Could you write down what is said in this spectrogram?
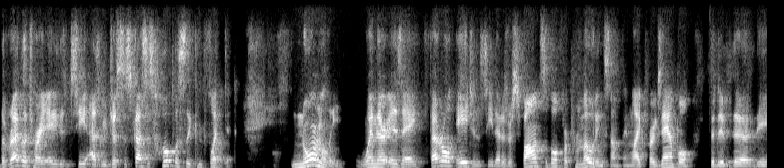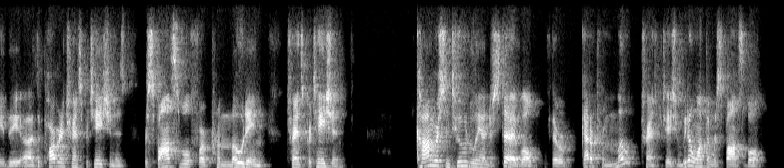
the regulatory agency, as we've just discussed, is hopelessly conflicted. Normally, when there is a federal agency that is responsible for promoting something, like, for example, the, the, the, the uh, Department of Transportation is responsible for promoting transportation. Congress intuitively understood well, if they're got to promote transportation, we don't want them responsible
